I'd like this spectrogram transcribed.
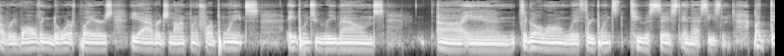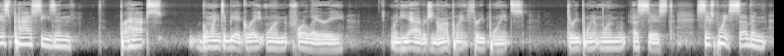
a revolving door of players. He averaged 9.4 points, 8.2 rebounds, uh, and to go along with 3.2 assists in that season. But this past season, perhaps going to be a great one for Larry when he averaged 9.3 points 3.1 assists, 6.7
